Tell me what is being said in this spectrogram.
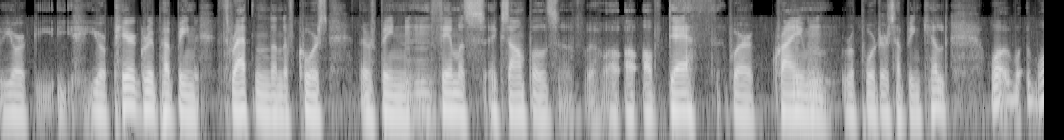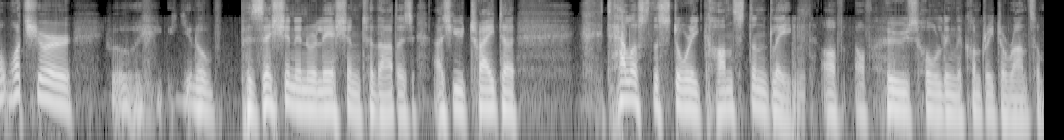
your your peer group have been threatened, and of course, there's been mm-hmm. famous examples of, of, of, death where crime mm-hmm. reporters have been killed. What, what's your you know position in relation to that as as you try to tell us the story constantly mm. of of who's holding the country to ransom?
